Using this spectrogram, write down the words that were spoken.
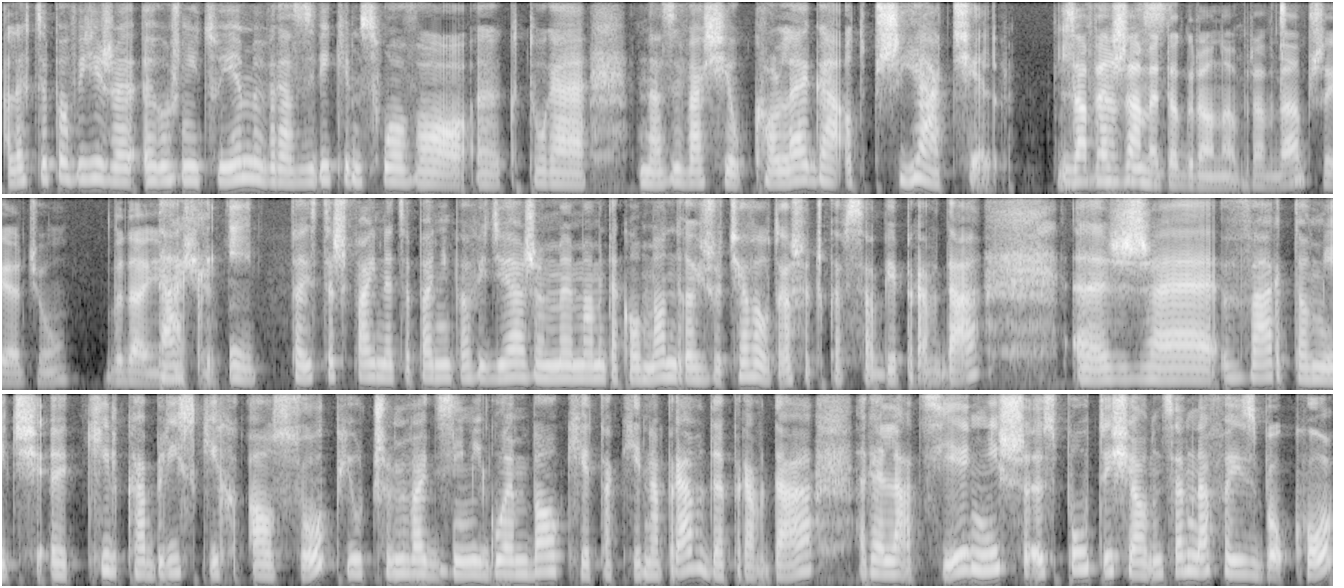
Ale chcę powiedzieć, że różnicujemy wraz z wiekiem słowo, e, które nazywa się kolega od przyjaciel. Zawężamy to grono, prawda? Przyjaciół. Wydaje mi Tak, się. i to jest też fajne, co pani powiedziała, że my mamy taką mądrość życiową troszeczkę w sobie, prawda? E, Że warto mieć e, kilka bliskich osób i utrzymywać z nimi głębokie, takie naprawdę, prawda, relacje, niż z pół tysiącem na Facebooku.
